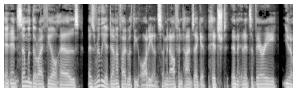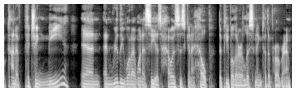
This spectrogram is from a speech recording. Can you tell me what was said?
and, and someone that I feel has has really identified with the audience. I mean, oftentimes I get pitched, and, and it's a very you know kind of pitching me, and and really what I want to see is how is this going to help the people that are listening to the program.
